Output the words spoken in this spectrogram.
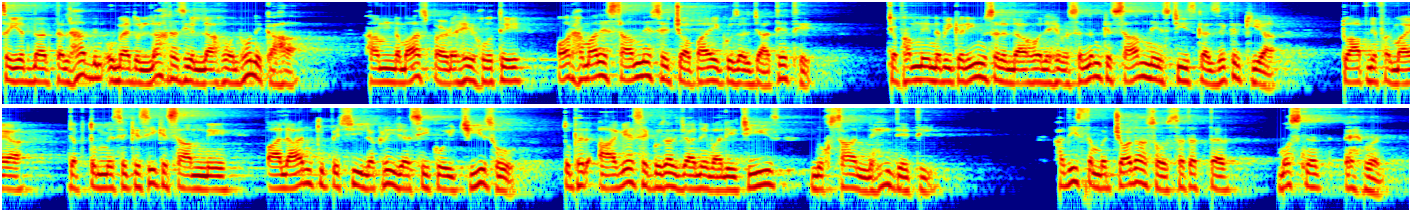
سیدنا طلحہ بن عبید اللہ رضی اللہ عنہ نے کہا، ہم نماز پڑھ رہے ہوتے اور ہمارے سامنے سے چوپائے گزر جاتے تھے۔ جب ہم نے نبی کریم صلی اللہ علیہ وسلم کے سامنے اس چیز کا ذکر کیا، تو آپ نے فرمایا، جب تم میں سے کسی کے سامنے پالان کی پچھلی لکڑی جیسی کوئی چیز ہو، تو پھر آگے سے گزر جانے والی چیز نقصان نہیں دیتی۔ حدیث نمبر چودہ سو ستتر، مسند احمد۔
